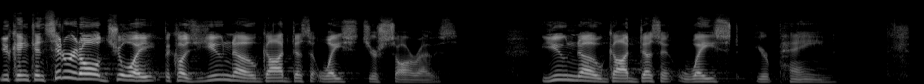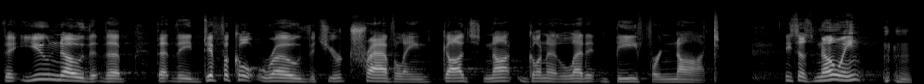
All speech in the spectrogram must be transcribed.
You can consider it all joy because you know God doesn't waste your sorrows. You know God doesn't waste your pain. That you know that the, that the difficult road that you're traveling, God's not going to let it be for naught. He says, knowing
